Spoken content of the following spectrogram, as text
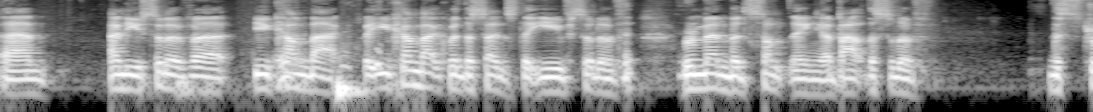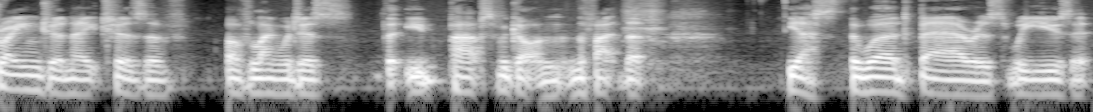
Um, and you sort of uh, you come back, but you come back with the sense that you've sort of remembered something about the sort of the stranger natures of of languages that you'd perhaps forgotten, and the fact that yes, the word bear as we use it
